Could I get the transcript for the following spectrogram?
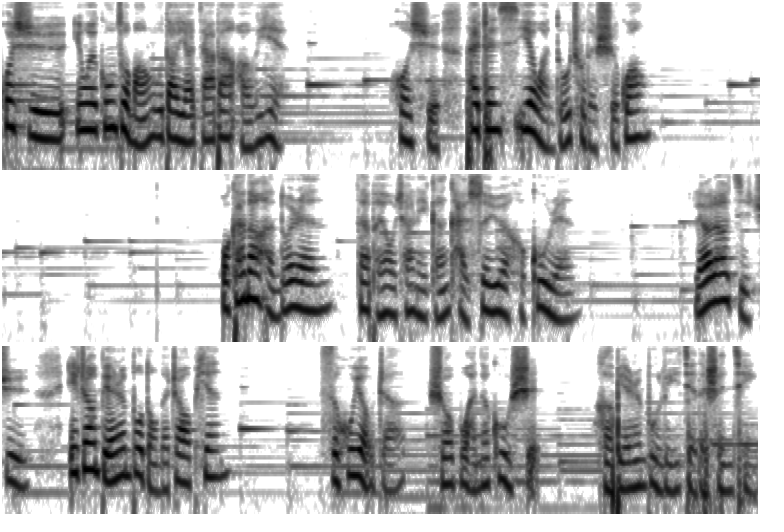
或许因为工作忙碌到要加班熬夜，或许太珍惜夜晚独处的时光。我看到很多人在朋友圈里感慨岁月和故人，寥寥几句，一张别人不懂的照片，似乎有着说不完的故事和别人不理解的深情。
